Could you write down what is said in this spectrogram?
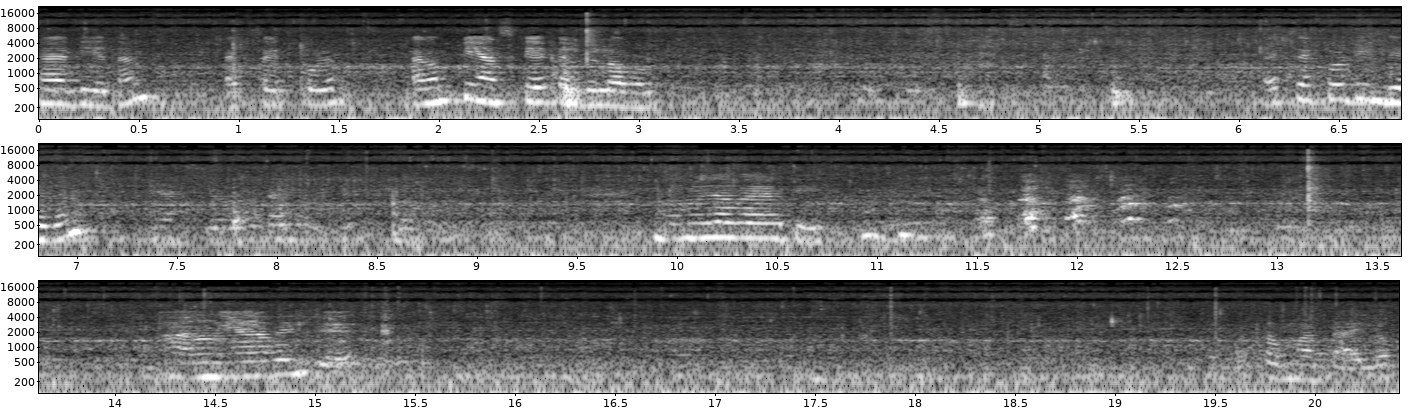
হ্যাঁ দিয়ে দেন। এক সাইড করে। এখন পেঁয়াজ খেয়ে ফেলবে লবণ। এক সাইড করে ডিম দিয়ে দেন। জমে যাবে আর কি। তোমার ডায়লগ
